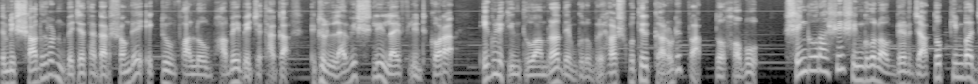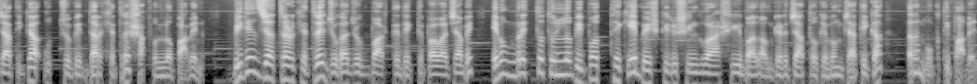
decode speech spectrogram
তেমনি সাধারণ বেঁচে থাকার সঙ্গে একটু ভালোভাবে বেঁচে থাকা, একটু ল্যাভিশলি লাইফ লিড করা, এগুলি কিন্তু আমরা দেবগুরু বৃহস্পতির কারণে প্রাপ্ত হব। সিংহ রাশি সিংহ লগ্নের জাতক কিংবা জাতিকা উচ্চ বিদ্যার ক্ষেত্রে সাফল্য পাবেন। বিদেশ যাত্রার ক্ষেত্রে যোগাযোগ বাড়তে দেখতে পাওয়া যাবে এবং মৃত্যুতুল্য বিপদ থেকে বেশ কিছু সিংহ রাশি বা লগ্নের জাতক এবং জাতিকা তারা মুক্তি পাবেন।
